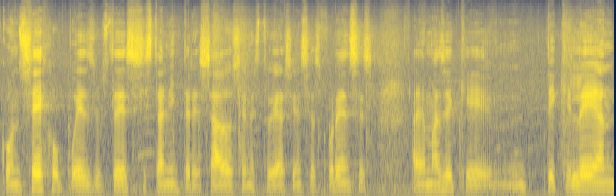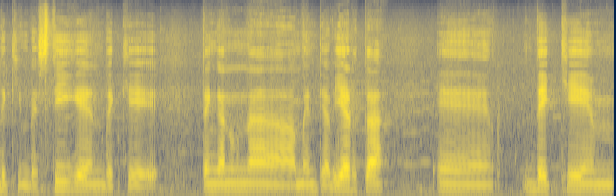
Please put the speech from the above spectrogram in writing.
consejo pues de ustedes si están interesados en estudiar ciencias forenses, además de que, de que lean, de que investiguen, de que tengan una mente abierta, eh, de que mm,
